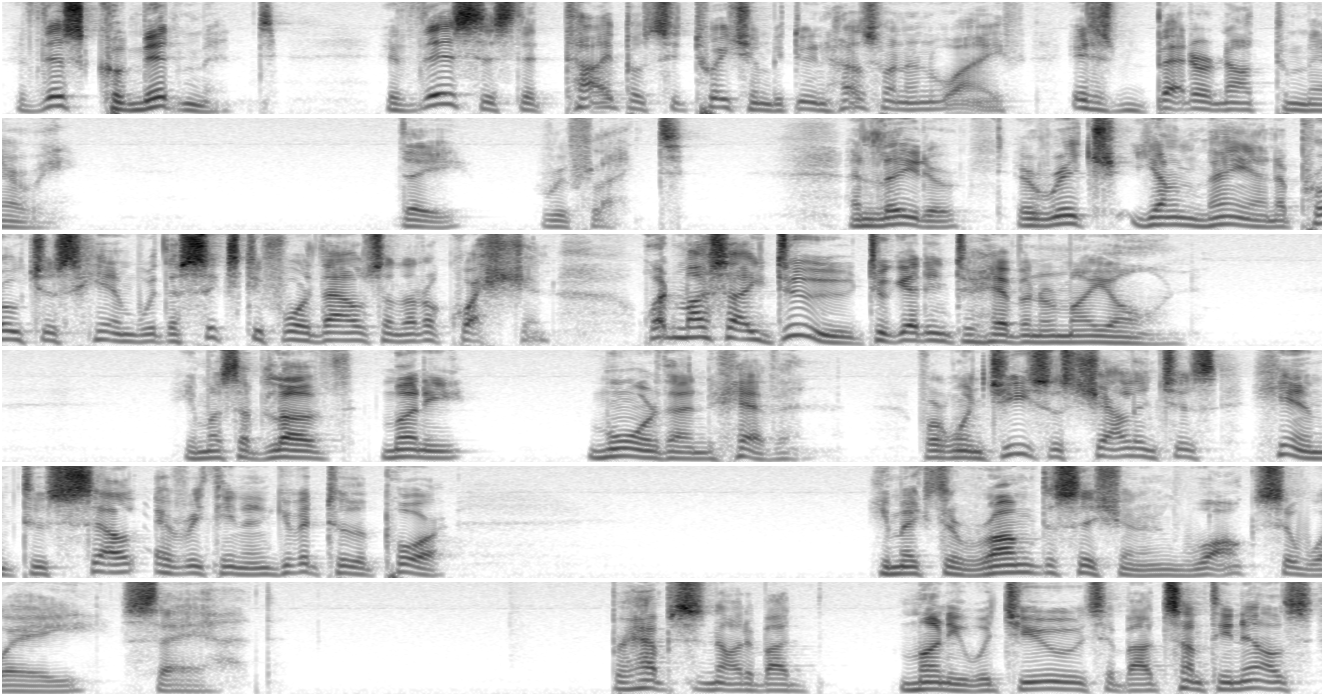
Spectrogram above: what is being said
if this commitment, if this is the type of situation between husband and wife, it is better not to marry. They reflect. And later, a rich young man approaches him with a $64,000 question What must I do to get into heaven on my own? He must have loved money more than heaven. For when Jesus challenges him to sell everything and give it to the poor, he makes the wrong decision and walks away sad. Perhaps it's not about money with you, it's about something else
